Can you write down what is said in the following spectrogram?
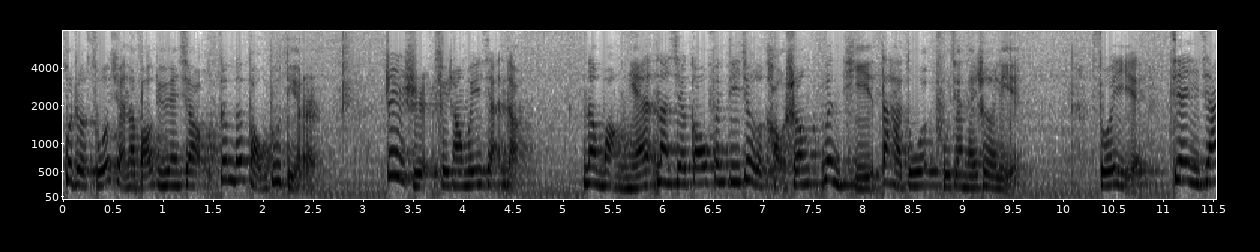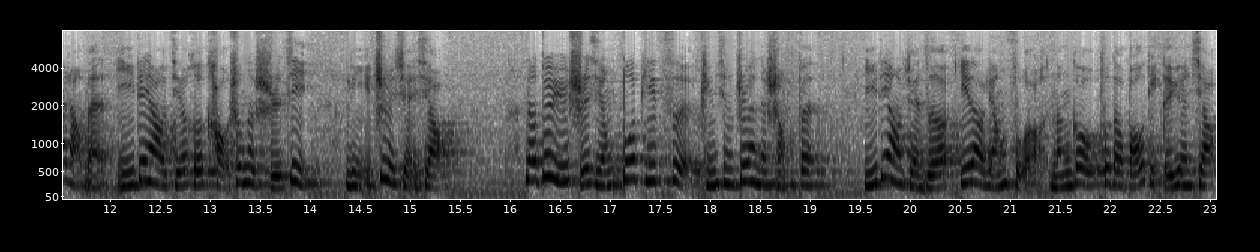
或者所选的保底院校根本保不住底儿，这是非常危险的。那往年那些高分低就的考生，问题大多出现在这里，所以建议家长们一定要结合考生的实际，理智选校。那对于实行多批次平行志愿的省份。一定要选择一到两所能够做到保底的院校，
